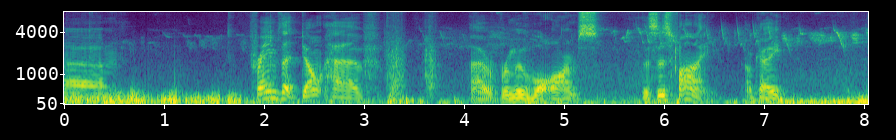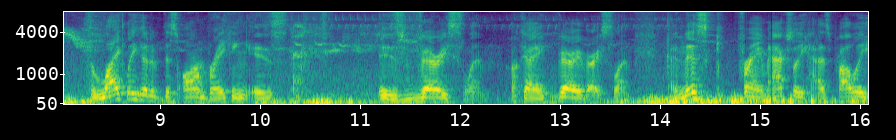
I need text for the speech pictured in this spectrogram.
um, frames that don't have uh, removable arms, this is fine. Okay, the likelihood of this arm breaking is is very slim okay very very slim and this frame actually has probably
